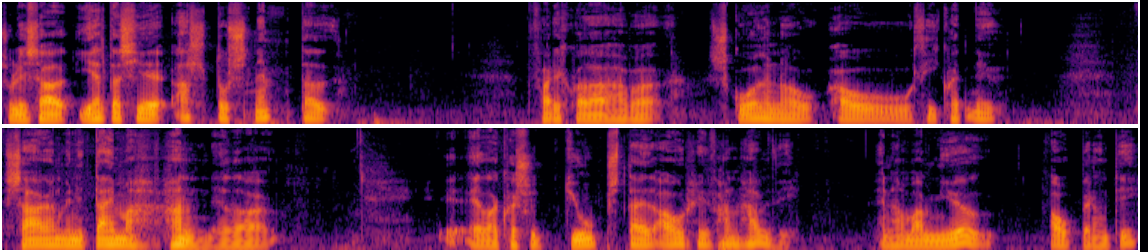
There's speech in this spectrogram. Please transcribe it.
svo lýsa að ég held að sé allt og snemt að fara eitthvað að hafa skoðun á, á því hvernig sagan minni dæma hann eða eða hversu djúbstæð áhrif hann hafði. En hann var mjög áberandi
